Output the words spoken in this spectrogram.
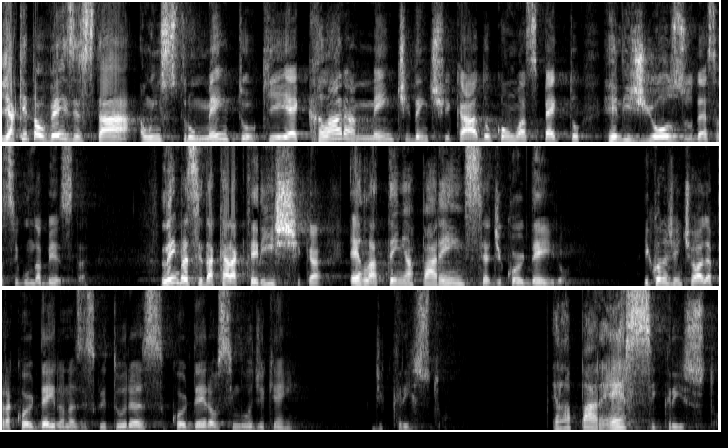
E aqui talvez está um instrumento que é claramente identificado com o aspecto religioso dessa segunda besta. Lembra-se da característica? Ela tem aparência de cordeiro. E quando a gente olha para cordeiro nas Escrituras, cordeiro é o símbolo de quem? De Cristo. Ela parece Cristo.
